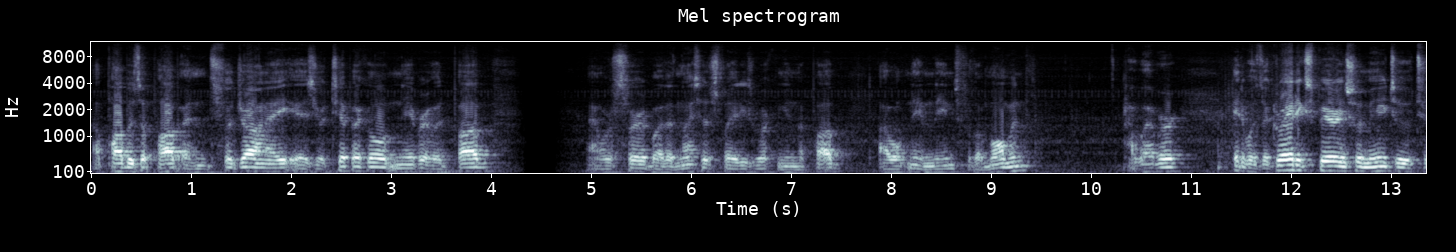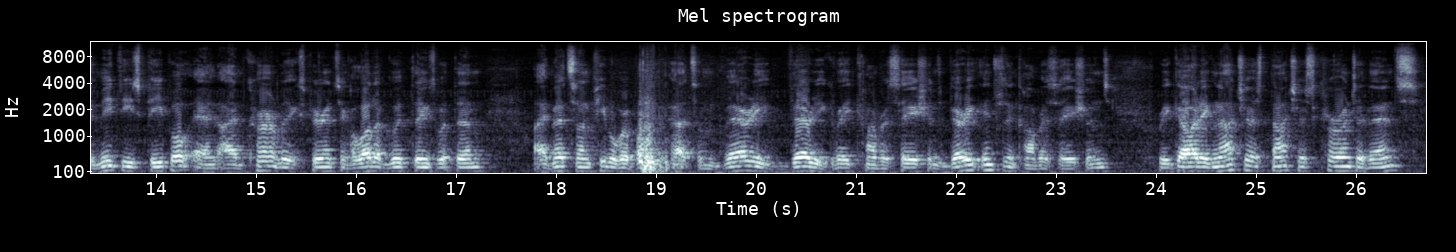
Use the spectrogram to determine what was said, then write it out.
a pub is a pub, and A. is your typical neighborhood pub, and we're served by the nicest ladies working in the pub. I won't name names for the moment. However, it was a great experience for me to, to meet these people, and I'm currently experiencing a lot of good things with them. I've met some people whereby we've had some very, very great conversations, very interesting conversations regarding not just not just current events,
